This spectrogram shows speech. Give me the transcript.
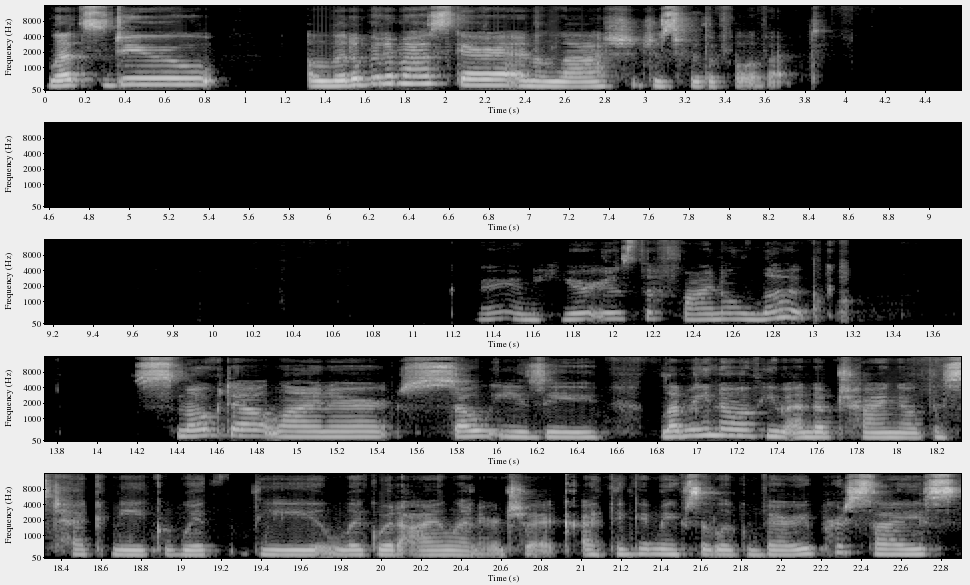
Let's do a little bit of mascara and a lash just for the full effect. Okay, and here is the final look. Smoked outliner, so easy. Let me know if you end up trying out this technique with the liquid eyeliner trick. I think it makes it look very precise,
